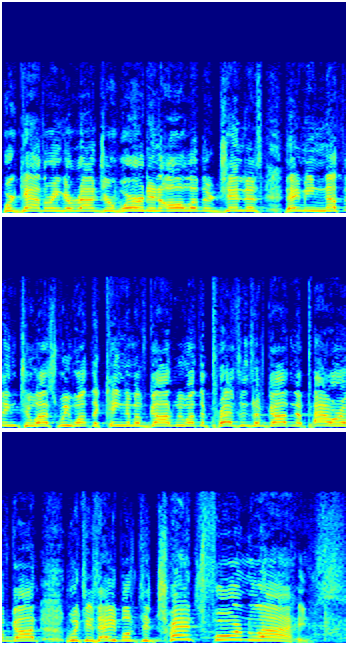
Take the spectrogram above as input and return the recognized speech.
We're gathering around your word and all other agendas. They mean nothing to us. We want the kingdom of God. We want the presence of God and the power of God, which is able to transform lives.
